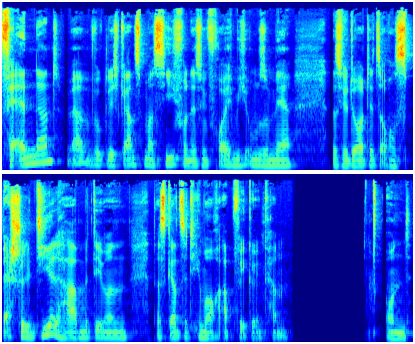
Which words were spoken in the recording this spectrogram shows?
verändernd, ja, wirklich ganz massiv und deswegen freue ich mich umso mehr, dass wir dort jetzt auch ein Special Deal haben, mit dem man das ganze Thema auch abwickeln kann. Und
